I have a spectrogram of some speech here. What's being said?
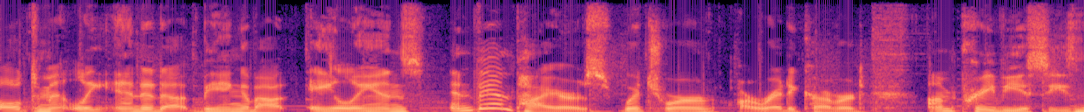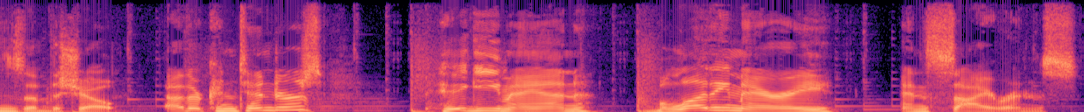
ultimately ended up being about aliens and vampires, which were already covered on previous seasons of the show. Other contenders Piggy Man, Bloody Mary, and Sirens.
